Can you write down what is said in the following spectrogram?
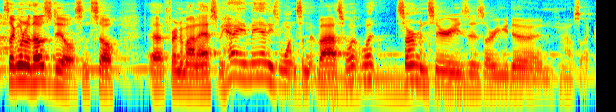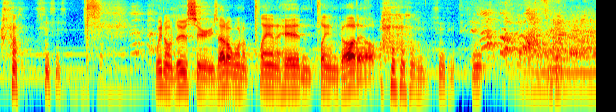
It's like one of those deals. And so a friend of mine asked me, hey, man, he's wanting some advice. What, what sermon series is, are you doing? And I was like, we don't do series. I don't want to plan ahead and plan God out.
